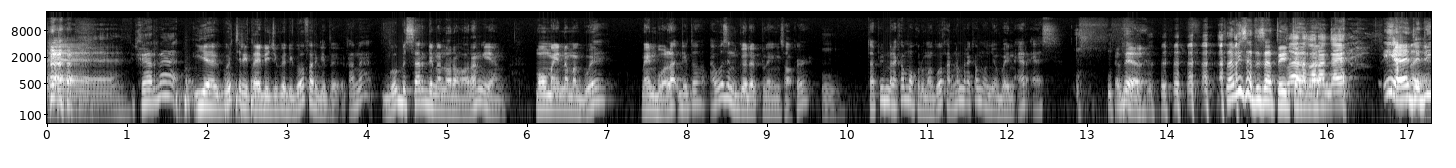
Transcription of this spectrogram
Eh, Karena ya gue ceritain dia juga di Gofar gitu. Karena gue besar dengan orang-orang yang mau main sama gue, main bola gitu. I wasn't good at playing soccer. Hmm. Tapi mereka mau ke rumah gue karena mereka mau nyobain RS. Betul. Tapi satu-satunya lo cara. orang kaya. Iya, jadi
